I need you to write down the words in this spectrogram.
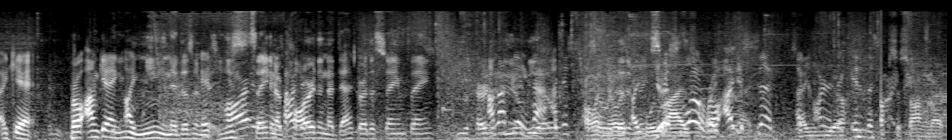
I can't. Bro, I'm getting What do like mean it doesn't it's he's hard- saying a it's hard to- card and a deck are the same thing. You heard I'm of not saying that. Yu-Gi-Oh? I just So it doesn't make You're sense. slow, bro. I just said a card is like in the What's the song about?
